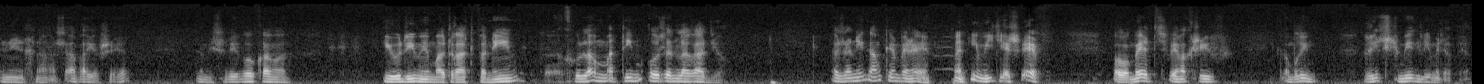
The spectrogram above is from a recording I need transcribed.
אני נכנס, אבא יושב, ומסביבו כמה יהודים עם הדרת פנים, כולם מטים אוזן לרדיו. אז אני גם כן ביניהם, אני מתיישב, עומד ומקשיב. אומרים, ריץ שמיגלי מדבר.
